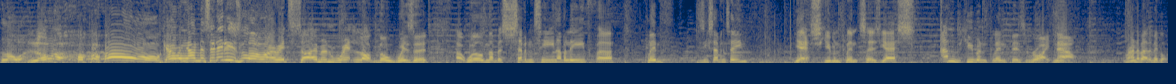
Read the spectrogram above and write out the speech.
lower. Lower! Ho, ho, ho! Gary Anderson, it is lower! It's Simon Whitlock, the wizard. Uh, world number 17, I believe. Uh, Plinth, is he 17? Yes, Human Plinth says yes. And Human Plinth is right. Now, round about the middle,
